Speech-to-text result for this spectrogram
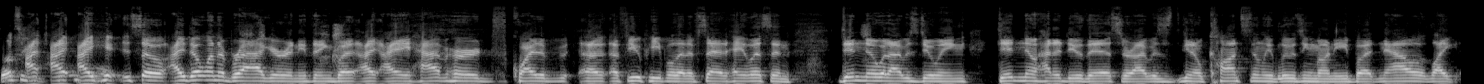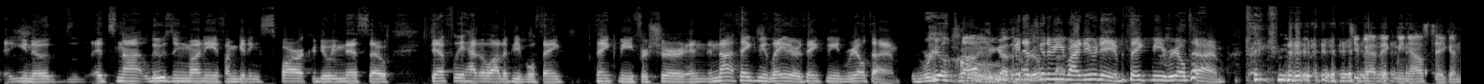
Russell, I, I, I hear, so I don't want to brag or anything, but I, I have heard quite a, a, a few people that have said, "Hey, listen, didn't know what I was doing, didn't know how to do this, or I was, you know, constantly losing money, but now, like, you know, it's not losing money if I'm getting Spark or doing this." So definitely had a lot of people thank thank me for sure, and, and not thank me later, thank me in real time. real time. You I mean, that's real gonna be my new name. Thank me real time. Too bad Make Me Now's taken.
